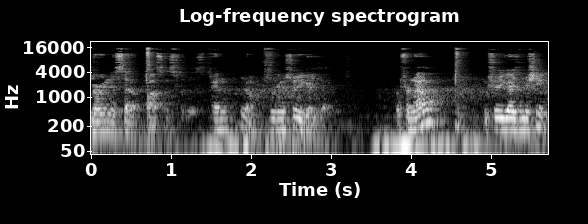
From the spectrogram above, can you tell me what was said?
during the setup process for this. And you know, we're gonna show you guys that. But for now, we'll show you guys the machine.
